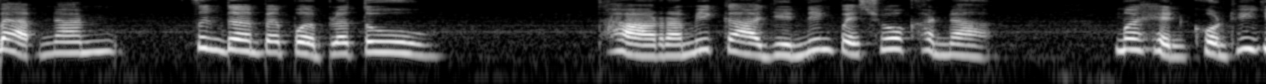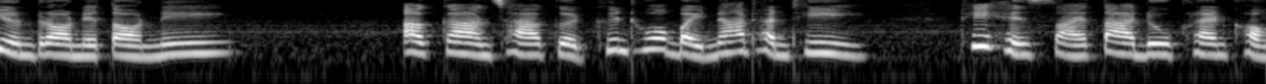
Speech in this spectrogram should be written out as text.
แบบนั้นจึงเดินไปเปิดประตูทารามิกายืนนิ่งไปชั่วขณะ เมื่อเห็นคนที่ยืนรอในตอนนี้ อาการชาเกิดขึ้นทั่วใบหน้าทันที ที่เห็นสายตาดูแคลนของ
